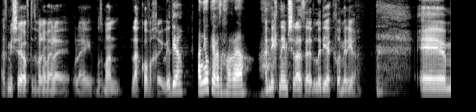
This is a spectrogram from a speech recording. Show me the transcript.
אז מי שאוהב את הדברים האלה אולי מוזמן לעקוב אחרי לידיה. אני עוקבת אחריה. הניקניים שלה זה לידיה קלמידיה. אמ,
